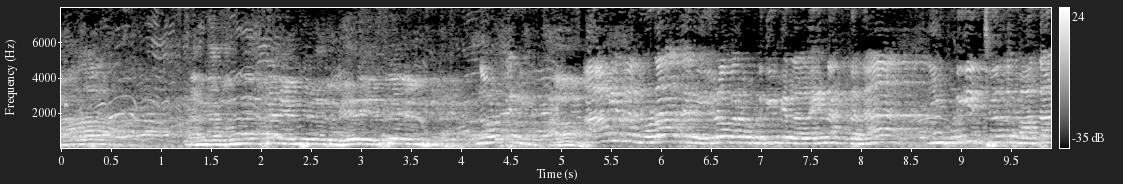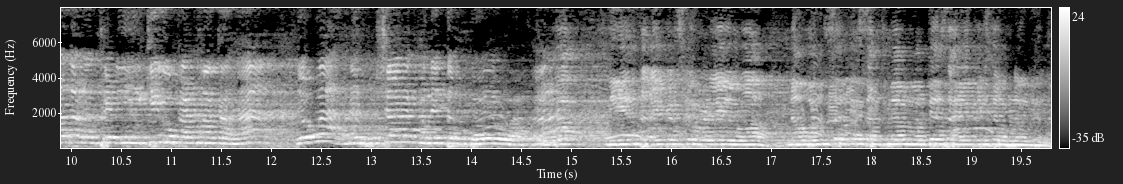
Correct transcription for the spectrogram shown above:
ಆ, ನನಗೆ ಅದೊಂದು ಅಂತ ನೆನಪು ಹೇಳೋದು ಬೇರೆ ಹೆಸರೇ ನೆನಪಿಲ್ಲ ನೋಡ್ತೀನಿ. ಹಾ. ಆಗ್ಲಿಲ್ಲ ನೋಡಾತೀನಿ ಇರೋ ಬರೋ ಹುಡುಗಿಗೆಲ್ಲ ಲೈನ್ ಆಗ್ತಾನ ಈ ಹುಡುಗಿ ಚಂದ ಮಾತಾಡ್ತಾಳ ಅಂತ ಹೇಳಿ ಈಕಿಗೂ ಕಣ್ ಯವ್ವ ನೀನ್ ಹುಷಾರಾಗಿ ಮನೆ ತಪ್ಪ ಯವ್ವ? ನೀ ಏನ್ ತಲೆ ಕೆಡಿಸ್ಕೊಬೇಡಿ ಅವ್ವ ನಾವು ಒಂದ್ಸತಿ ಸತ್ ಮೇಲೆ ಮತ್ತೆ ಸಾಯಕ್ ಇಷ್ಟಪಡಂಗಿಲ್ಲ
